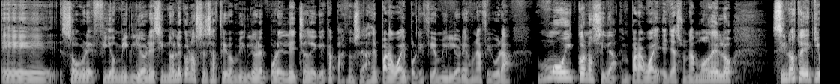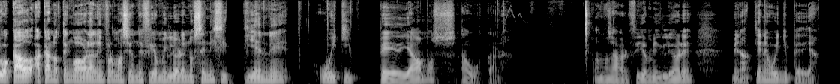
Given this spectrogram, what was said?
eh, sobre Fio Migliore. Si no le conoces a Fio Migliore por el hecho de que capaz no seas de Paraguay, porque Fio Migliore es una figura muy conocida en Paraguay. Ella es una modelo si no estoy equivocado, acá no tengo ahora la información de Fio Migliore. No sé ni si tiene Wikipedia. Vamos a buscar. Vamos a ver, Fio Migliore. Mira, tiene Wikipedia.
